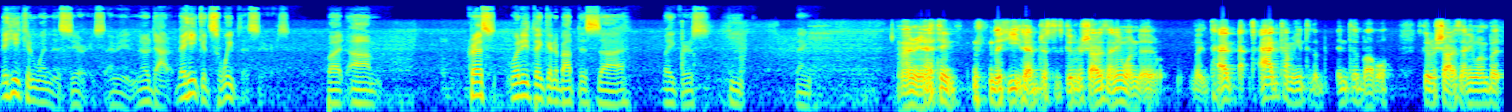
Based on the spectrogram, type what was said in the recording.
the Heat can win this series. I mean, no doubt. The Heat could sweep this series. But um, Chris, what are you thinking about this uh, Lakers Heat thing? I mean, I think the Heat have just as good of a shot as anyone to like had had coming into the into the bubble. As good of a shot as anyone, but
